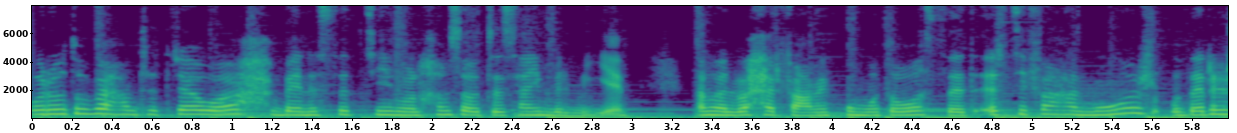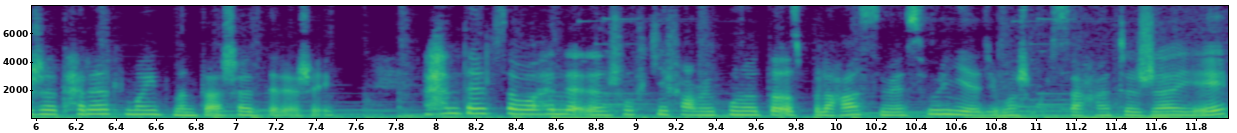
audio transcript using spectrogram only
والرطوبة عم تتراوح بين ال 60 وال 95% أما البحر فعم يكون متوسط ارتفاع الموج ودرجة حرارة المي 18 درجة. رح نتابع سوا هلأ لنشوف كيف عم يكون الطقس بالعاصمة سوريا دمشق بالساعات الجاية.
